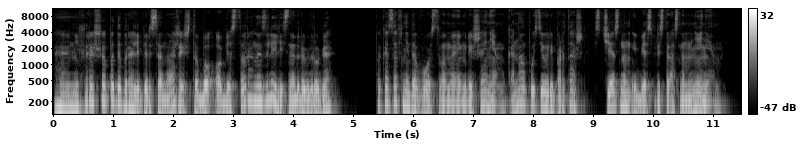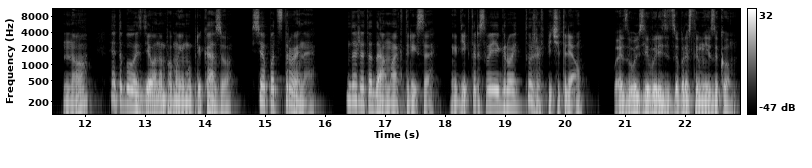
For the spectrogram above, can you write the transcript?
Они хорошо подобрали персонажей, чтобы обе стороны злились на друг друга. Показав недовольство моим решением, канал пустил репортаж с честным и беспристрастным мнением. Но это было сделано по моему приказу. Все подстроено. Даже эта дама, актриса, диктор своей игрой тоже впечатлял. Позвольте выразиться простым языком.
